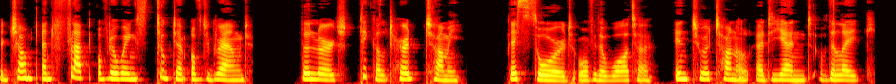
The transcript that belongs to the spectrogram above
a jump and flap of the wings took them off the ground. The lurch tickled her tummy. They soared over the water into a tunnel at the end of the lake.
